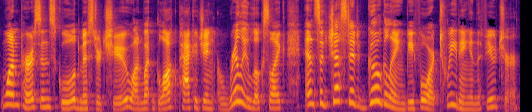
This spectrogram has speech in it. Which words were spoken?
One person schooled Mr. Chiu on what Glock packaging really looks like and suggested Googling before tweeting in the future.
